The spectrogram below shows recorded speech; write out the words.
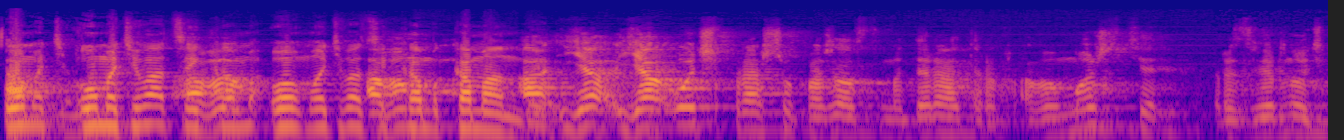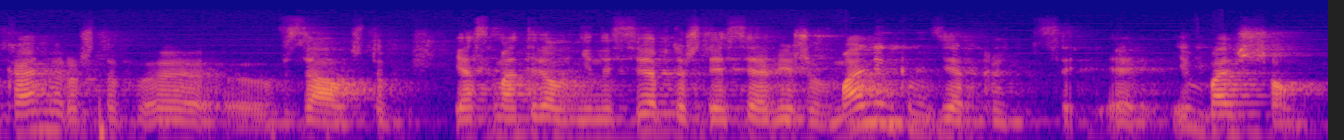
О, моти- о мотивации, а ком- о мотивации А ком- команды. а я, я очень прошу, пожалуйста, модераторов, а вы можете развернуть камеру чтобы, э, в зал, чтобы я смотрел не на себя, потому что я себя вижу в маленьком зеркальце э, и в большом.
